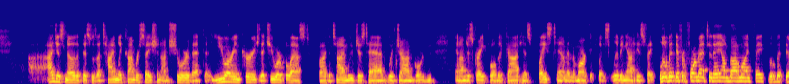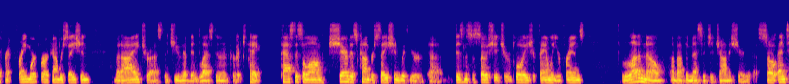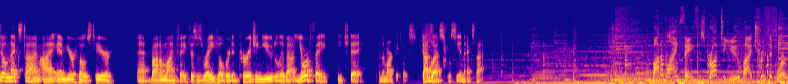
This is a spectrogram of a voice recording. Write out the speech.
I just know that this was a timely conversation. I'm sure that uh, you are encouraged, that you are blessed by the time we've just had with Jon Gordon. And I'm just grateful that God has placed him in the marketplace, living out his faith. A little bit different format today on Bottom Line Faith, a little bit different framework for our conversation, but I trust that you have been blessed and encouraged. Hey, pass this along, share this conversation with your uh, business associates, your employees, your family, your friends. Let them know about the message that Jon has shared with us. So until next time, I am your host here at Bottom Line Faith. This is Ray Hilbert encouraging you to live out your faith each day in the marketplace. God bless. We'll see you next time. Bottom Line Faith is brought to you by Truth at Work.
